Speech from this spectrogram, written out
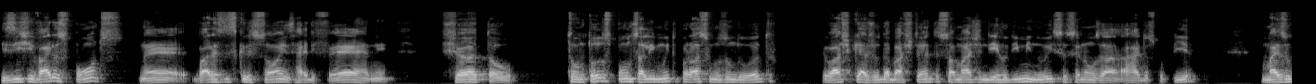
Existem vários pontos, né? várias descrições, Redfern, Shuttle, são todos pontos ali muito próximos um do outro. Eu acho que ajuda bastante, sua margem de erro diminui se você não usar a radioscopia. Mas o,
